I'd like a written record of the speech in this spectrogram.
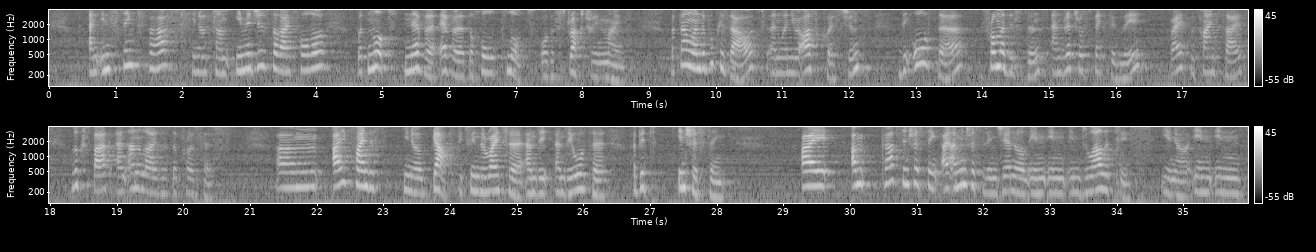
an instinct perhaps, you know, some images that I follow, but not never ever the whole plot or the structure in mind. But then when the book is out and when you ask questions, the author, from a distance and retrospectively, right, with hindsight, looks back and analyzes the process. Um, I find this, you know, gap between the writer and the and the author a bit interesting. I am perhaps interesting. I, am interested in general in, in, in dualities, you know, in in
